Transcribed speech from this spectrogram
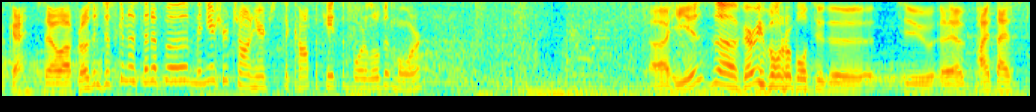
Okay, so uh, Frozen just going to set up a miniature Taunt here just to complicate the board a little bit more. Uh, he is uh, very vulnerable to the to uh, Pint-Sized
